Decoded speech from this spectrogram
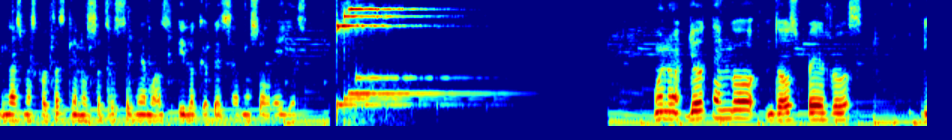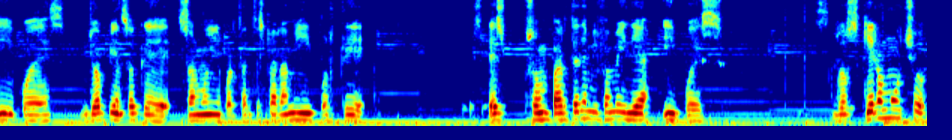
las mascotas que nosotros tenemos y lo que pensamos sobre ellas. Bueno, yo tengo dos perros y pues yo pienso que son muy importantes para mí porque es, son parte de mi familia y pues los quiero mucho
